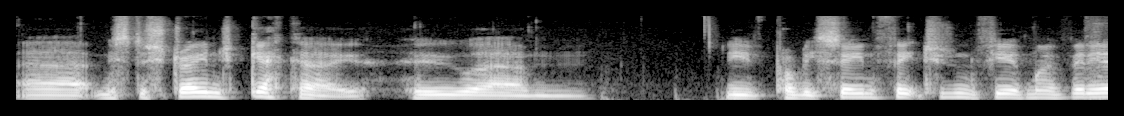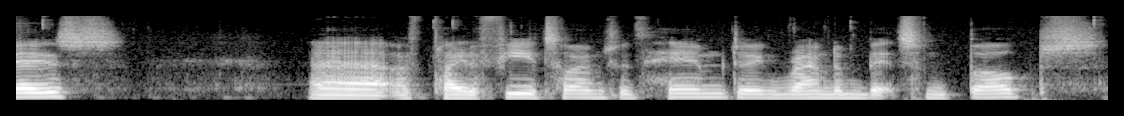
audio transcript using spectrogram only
uh, Mr. Strange Gecko, who um, you've probably seen featured in a few of my videos, uh, I've played a few times with him doing random bits and bobs.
